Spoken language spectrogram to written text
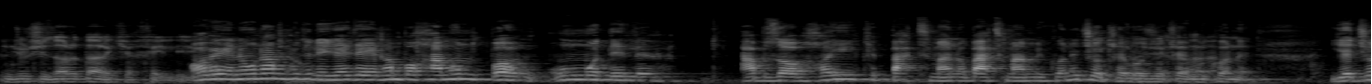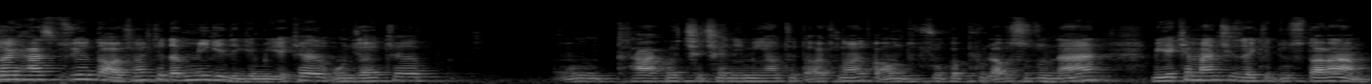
اینجور چیزا رو داره که خیلی آره یعنی اونم می‌دونی یه دقیقا با همون با اون مدل ابزارهایی که بتمن و بتمن می‌کنه جوکر و جوکر، آره. می‌کنه. یه جایی هست توی دارک نایت که داره میگه دیگه میگه که اونجایی که اون توقع چچنی میاد تو دارک نایت و اون توشون که پولا سوزوندن میگه که من چیزایی که دوست دارم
